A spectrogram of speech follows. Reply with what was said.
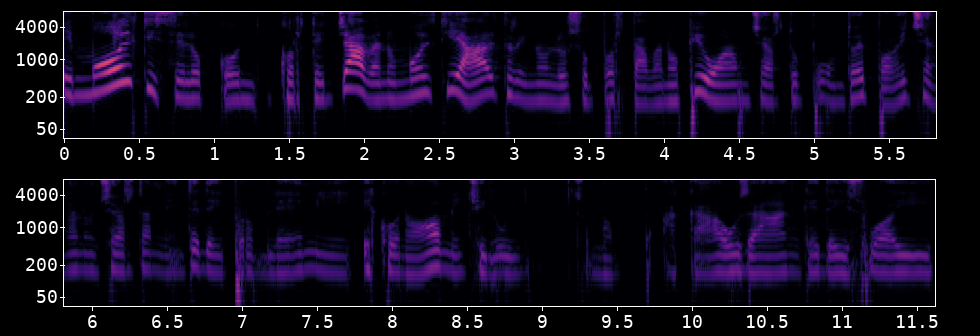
E molti se lo corteggiavano, molti altri non lo sopportavano più a un certo punto e poi c'erano certamente dei problemi economici. Lui insomma, a causa anche dei suoi,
